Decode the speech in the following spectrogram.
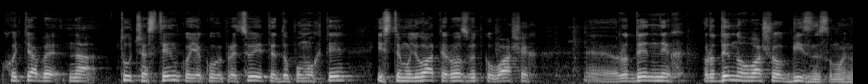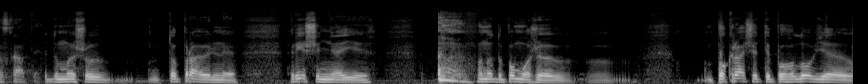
хоча б на ту частинку, яку ви працюєте, допомогти і стимулювати розвитку ваших е, родинних, родинного вашого бізнесу, можна сказати. Я думаю, що то правильне рішення і воно допоможе е, покращити поголов'я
